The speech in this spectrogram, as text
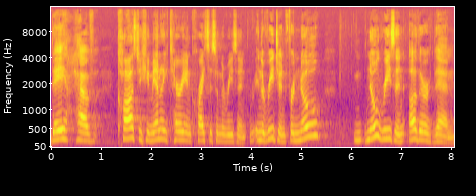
They have caused a humanitarian crisis in the region, in the region for no, no reason other than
